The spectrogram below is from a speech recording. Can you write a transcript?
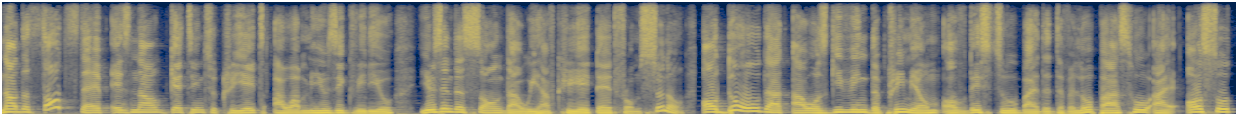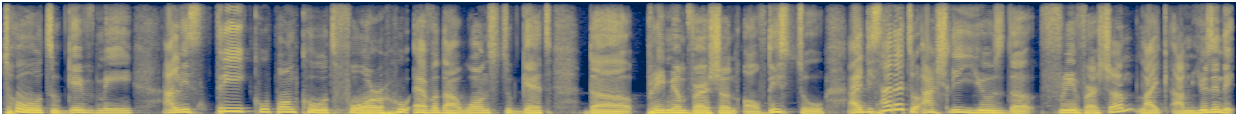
Now the third step is now getting to create our music video using the song that we have created from Suno. Although that I was giving the premium of these two by the developers who I also told to give me at least three coupon codes for whoever that wants to get the premium version of these two, I decided to actually use the free version. Like I'm using the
